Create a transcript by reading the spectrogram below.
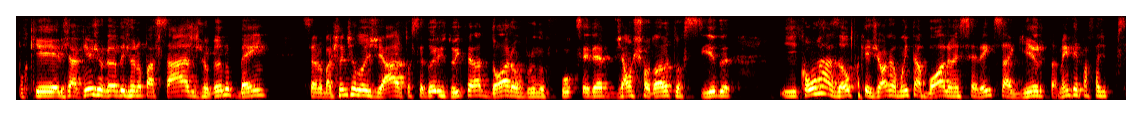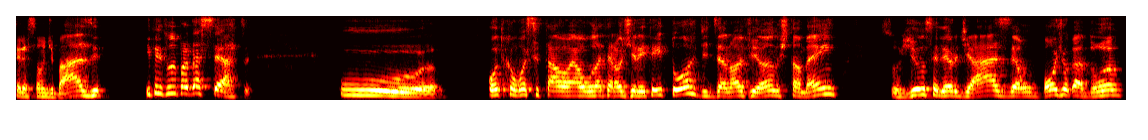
Porque ele já vinha jogando desde o ano passado, jogando bem, sendo bastante elogiado. Torcedores do Inter adoram o Bruno Fux, ele é já um xodó da torcida. E com razão, porque joga muita bola, é um excelente zagueiro, também tem passagem por seleção de base e tem tudo para dar certo. O Outro que eu vou citar é o lateral direito Heitor, de 19 anos também. Surgiu no celeiro de Ases, é um bom jogador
